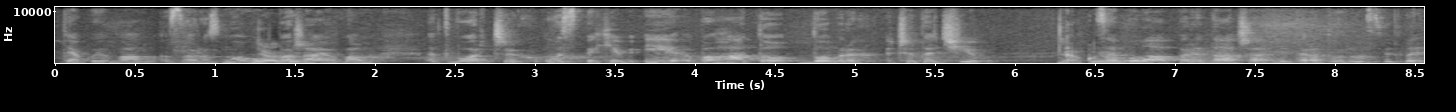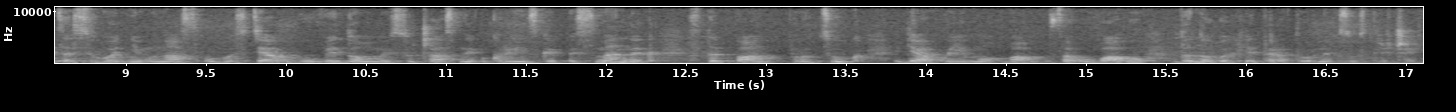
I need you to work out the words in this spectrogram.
Дякую вам за розмову. Дякую. Бажаю вам творчих успіхів і багато добрих читачів. Дякую. Це була передача Літературна світлиця. Сьогодні у нас у гостях був відомий сучасний український письменник Степан Процюк. Дякуємо вам за увагу. До нових літературних зустрічей.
